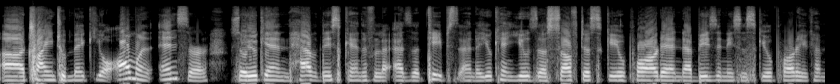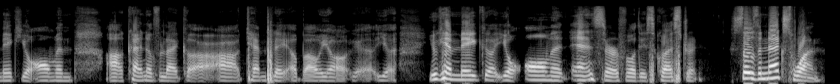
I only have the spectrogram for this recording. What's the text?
uh, trying to make your own answer, so you can have this kind of as a tips, and you can use a soft skill part and a business skill part. You can make your own uh, kind of like a, a, template about your, uh, your you can make uh, your own answer for this question. So the next one.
